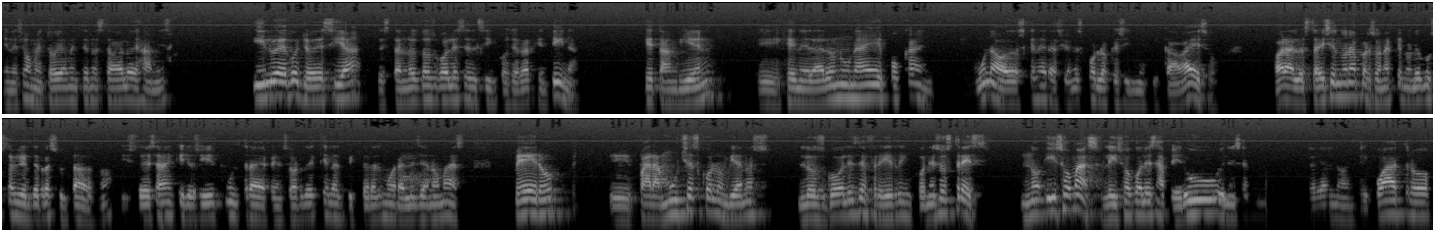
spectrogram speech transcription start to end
En ese momento, obviamente, no estaba lo de James. Y luego yo decía, están los dos goles del 5-0 Argentina, que también eh, generaron una época en, una o dos generaciones por lo que significaba eso. Ahora, lo está diciendo una persona que no le gusta vivir de resultados, ¿no? Y ustedes saben que yo soy ultra defensor de que las victorias morales ya no más. Pero eh, para muchos colombianos, los goles de Freddy Rincón, esos tres, no hizo más. Le hizo goles a Perú en esa historia del 94,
